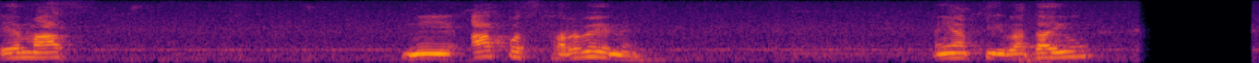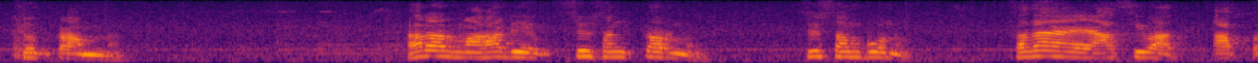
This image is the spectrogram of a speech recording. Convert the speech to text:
એ માસની આપ સર્વેને અહીંયાથી વધાયું. શુભકામના. હર હર મહાદેવ શિવ શંકરનું શિવ શંભુનું સદાય આશીર્વાદ આપ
